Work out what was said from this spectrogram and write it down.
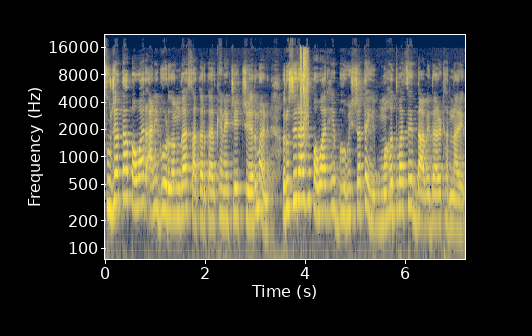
सुजाता पवार आणि घोडगंगा साखर कारखान्याचे चेअरमन ऋषिराज पवार हे भविष्यातही महत्त्वाचे दावेदार ठरणार आहेत.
